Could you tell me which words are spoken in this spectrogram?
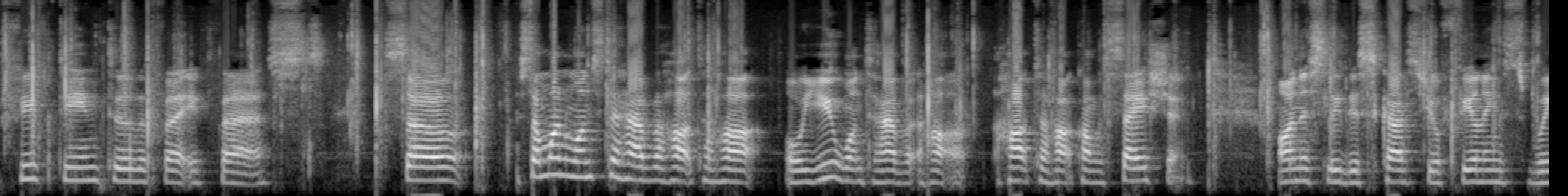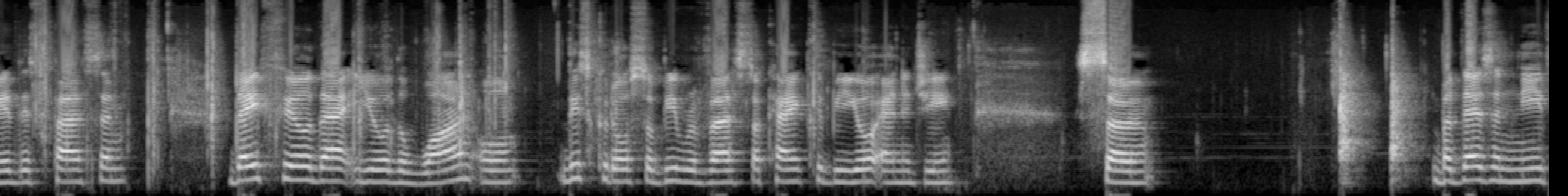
15 to the 31st. So someone wants to have a heart to heart or you want to have a heart to heart conversation. Honestly discuss your feelings with this person they feel that you're the one or this could also be reversed okay? It could be your energy. So but there's a need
